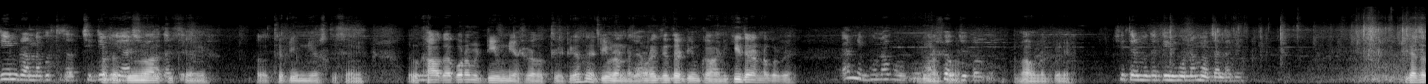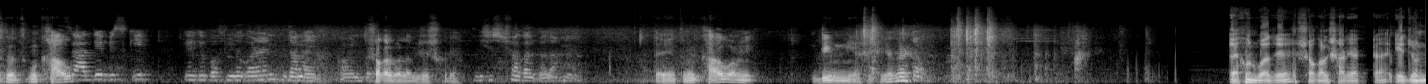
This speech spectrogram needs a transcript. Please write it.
ডিম রান্না করতে যাচ্ছি ডিম আচ্ছা নিয়ে ডিম আনতেছি থেকে। আমি। বাজার থেকে ডিম নিয়ে আসতেছি আমি। তুমি খাওয়া দাওয়া করে আমি ডিম নিয়ে বাজার থেকে ঠিক আছে? ডিম রান্না করব। অনেকদিন তো ডিম খাওয়া হয়নি। কী দিয়ে রান্না করবে? এমনি ভুনা করব আর সবজি করব। ভালো লাগবে না। শীতের মধ্যে ডিম ভুনা মজা লাগে। ঠিক আছে তো তুমি খাও। চা দিয়ে বিস্কিট কে কে পছন্দ করেন জানাই কমেন্টে সকালবেলা বিশেষ করে। বিশেষ সকালবেলা হ্যাঁ। তাই তুমি খাও আমি ডিম নিয়ে আসি ঠিক আছে। এখন বাজে সকাল সাড়ে আটটা। এই জন্য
